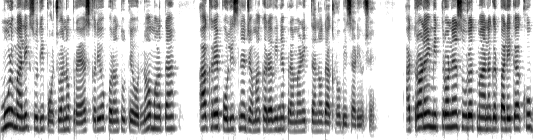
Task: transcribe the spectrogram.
મૂળ માલિક સુધી પહોંચવાનો પ્રયાસ કર્યો, પરંતુ તેઓ ન મળતા આખરે પોલીસને જમા કરાવીને પ્રામાણિકતાનો દાખલો બેસાડ્યો છે. આ ત્રણેય મિત્રોને સુરત મહાનગરપાલિકા ખૂબ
